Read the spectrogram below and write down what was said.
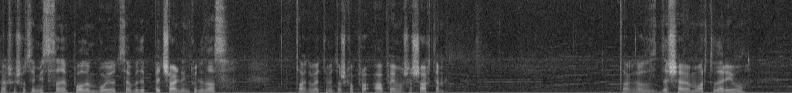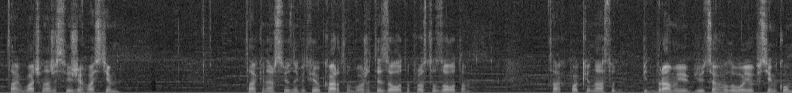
Так що, якщо це місце стане полем бою, це буде печальненько для нас. Так, давайте ми трошки проапаємо ще шахти. Так, зараз здешевимо артилерію. Так, бачу, у нас вже свіжі гості. Так, і наш союзник відкрив карту. Боже, ти золото, просто золото. Так, поки в нас тут під брамою б'ються головою об стінку.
